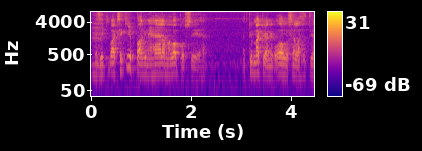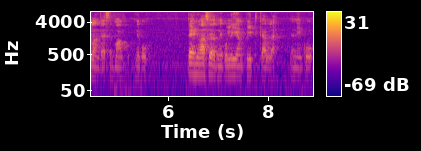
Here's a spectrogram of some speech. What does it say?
Mm. Ja sitten vaikka se kippaakin, niin ihan elämä lopussa siihen. Et kyllä mäkin olen niinku ollut sellaisessa tilanteessa, että mä oon niinku, tehnyt asioita niinku liian pitkälle. Ja niinku,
